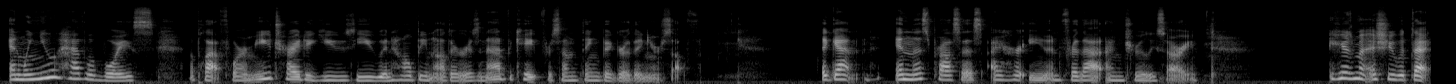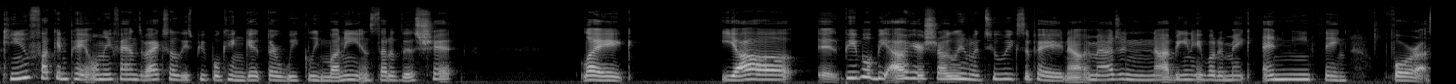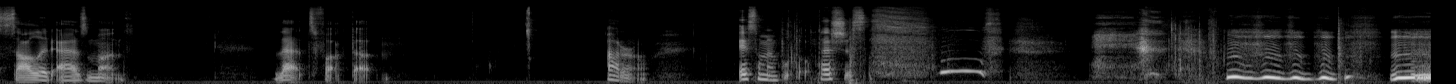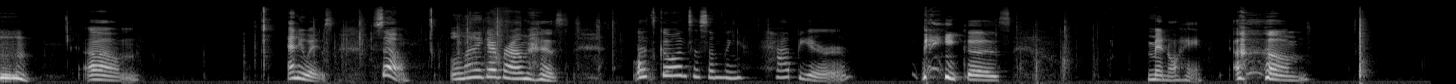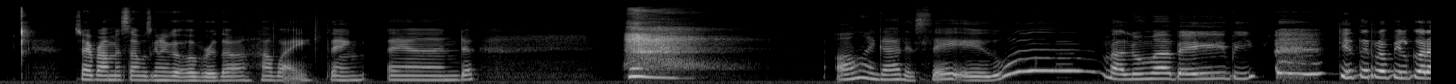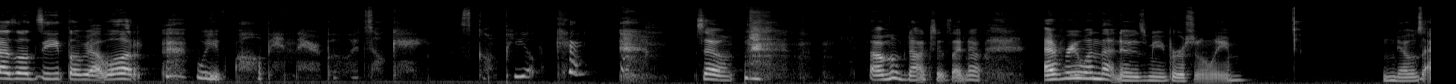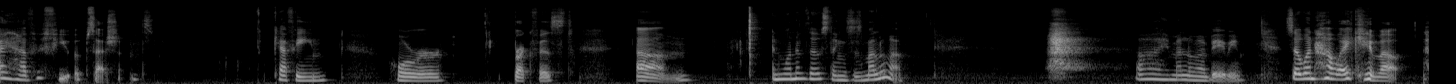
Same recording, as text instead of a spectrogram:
And when you have a voice, a platform, you try to use you in helping others and advocate for something bigger than yourself. Again, in this process, I hurt you, and for that, I'm truly sorry. Here's my issue with that. Can you fucking pay OnlyFans back so these people can get their weekly money instead of this shit? Like, y'all it, people be out here struggling with two weeks of pay. Now imagine not being able to make anything for a solid as month. That's fucked up. I don't know. Eso me emputó. That's just. um. Anyways, so like I promised, let's go on to something happier. because me enojé. um, so I promised I was gonna go over the Hawaii thing, and all I gotta say is, Woo, Maluma, baby, que te rompió el corazoncito, mi amor. We've all been there, boo. It's okay. It's gonna be okay. So, I'm obnoxious, I know. Everyone that knows me personally knows I have a few obsessions caffeine, horror, breakfast. Um, and one of those things is Maluma. Ay, Maluma, baby. So when Hawaii came out,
